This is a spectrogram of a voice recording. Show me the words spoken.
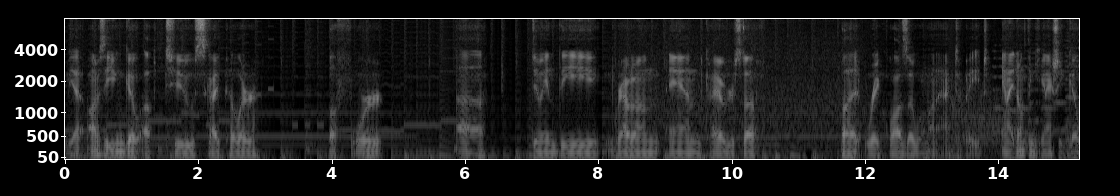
Yeah, obviously you can go up to Sky Pillar before uh, doing the Groudon and Kyogre stuff, but Rayquaza will not activate, and I don't think you can actually go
